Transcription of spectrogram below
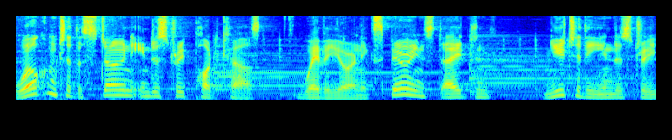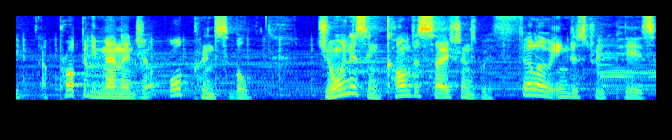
Welcome to the Stone Industry Podcast. Whether you're an experienced agent, new to the industry, a property manager, or principal, join us in conversations with fellow industry peers.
